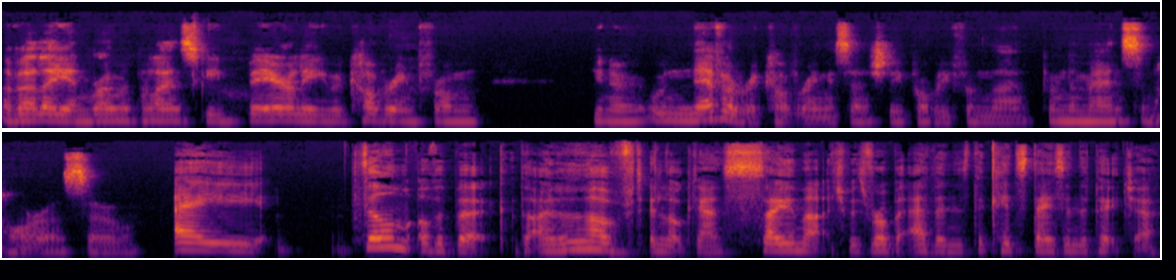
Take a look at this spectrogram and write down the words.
of LA and Roman Polanski barely recovering from, you know, or never recovering essentially probably from the from the Manson horror. So a film of a book that I loved in lockdown so much was Robert Evans' The Kid Stays in the Picture.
